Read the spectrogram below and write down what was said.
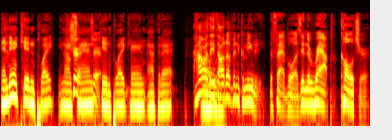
And then Kid and Play, you know what Sure, I'm saying? sure. Kid and Play came after that. How are Oh, they thought of in the community, the Fat Boys, in the rap culture?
